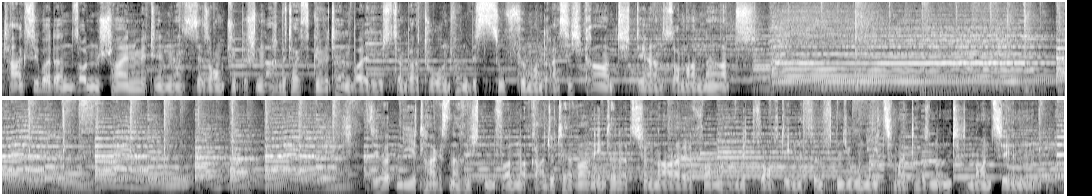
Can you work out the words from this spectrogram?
Tagsüber dann Sonnenschein mit den saisontypischen Nachmittagsgewittern bei Höchsttemperaturen von bis zu 35 Grad. Der Sommer naht. Sie hörten die Tagesnachrichten von Radio Taiwan International vom Mittwoch, den 5. Juni 2019.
